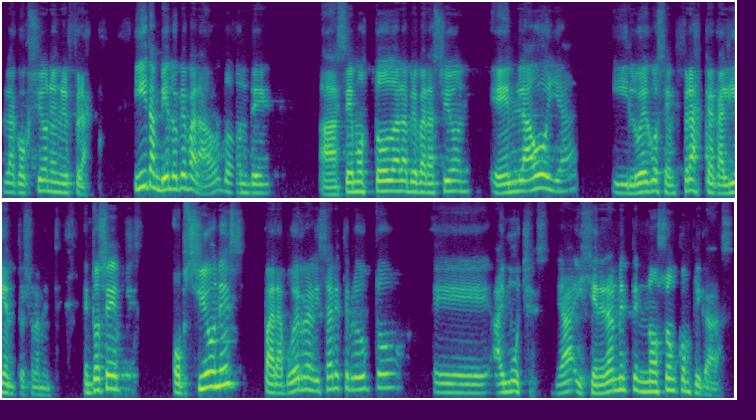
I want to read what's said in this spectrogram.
la cocción en el frasco. Y también lo preparado, donde hacemos toda la preparación en la olla y luego se enfrasca caliente solamente. Entonces, opciones para poder realizar este producto eh, hay muchas, ¿ya? Y generalmente no son complicadas.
